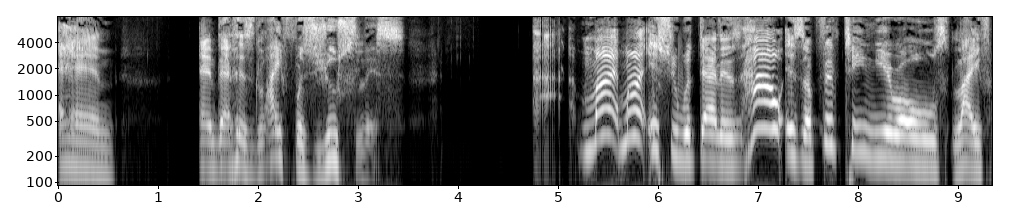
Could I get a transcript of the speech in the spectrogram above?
and, and that his life was useless my my issue with that is how is a 15 year old's life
